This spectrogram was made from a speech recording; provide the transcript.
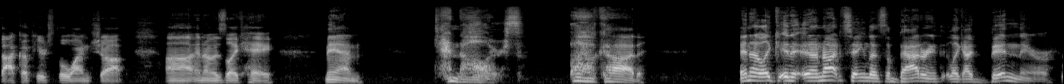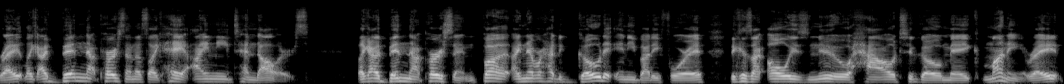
back up here to the wine shop, uh, and I was like, hey, man, ten dollars. Oh God and I like, and, and, I'm not saying that's a bad or anything. Like I've been there, right? Like I've been that person that's like, hey, I need ten dollars. Like I've been that person, but I never had to go to anybody for it because I always knew how to go make money, right?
